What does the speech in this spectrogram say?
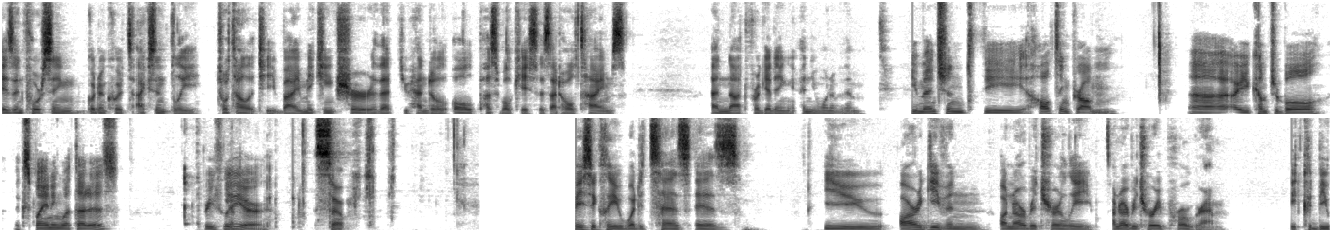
is enforcing quote unquote accidentally totality by making sure that you handle all possible cases at all times and not forgetting any one of them. You mentioned the halting problem. Mm-hmm. Uh, are you comfortable explaining what that is briefly, yeah. or so? Basically, what it says is you are given an arbitrarily an arbitrary program. It could be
